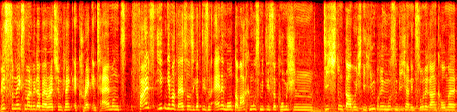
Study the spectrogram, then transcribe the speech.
bis zum nächsten Mal wieder bei Ratchet Clank A Crack in Time und falls irgendjemand weiß, was ich auf diesem einen Mond da machen muss mit dieser komischen Dichtung da, wo ich die hinbringen muss und wie ich an die Zone rankomme,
